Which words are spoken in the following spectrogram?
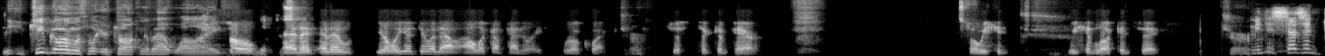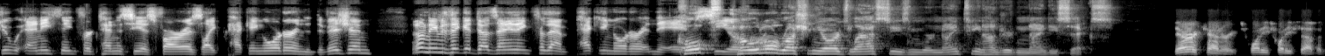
You you keep going with what you're talking about while I So, look this and up. then, and then, you know, while you're doing that, I'll look up Henry real quick, Sure. just to compare, so we can we can look and see. Sure. I mean, this doesn't do anything for Tennessee as far as like pecking order in the division. I don't even think it does anything for them pecking order in the Colts AFC total rushing yards last season were 1,996. Derrick Henry, twenty twenty seven.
